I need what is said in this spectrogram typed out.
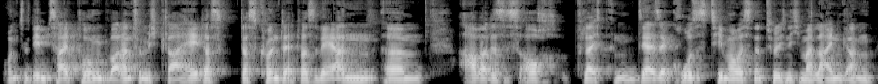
Und zu dem Zeitpunkt war dann für mich klar, hey, das, das könnte etwas werden. Ähm, aber das ist auch vielleicht ein sehr, sehr großes Thema, was ich natürlich nicht im Alleingang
